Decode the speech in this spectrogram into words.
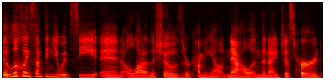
It looked like something you would see in a lot of the shows that are coming out now. And then I just heard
